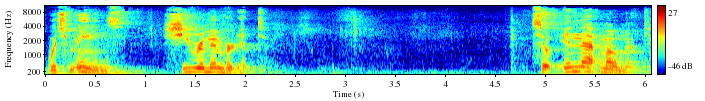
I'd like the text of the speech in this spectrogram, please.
which means she remembered it. So, in that moment,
